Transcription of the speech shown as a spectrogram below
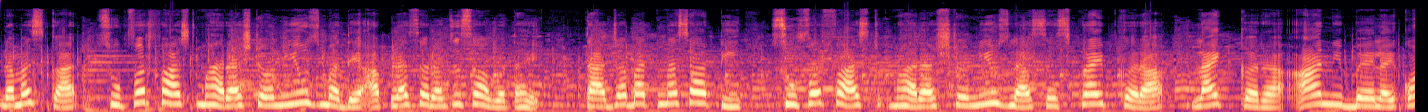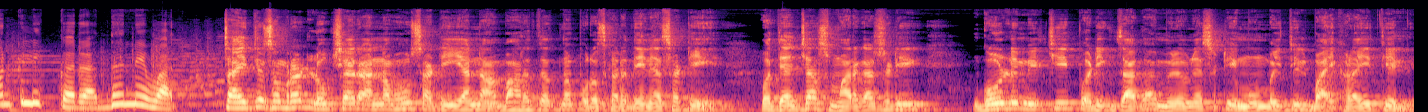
नमस्कार सुपरफास्ट महाराष्ट्र न्यूजमध्ये आपल्या सर्वांचं स्वागत आहे. ताज्या बातम्यासाठी सुपरफास्ट महाराष्ट्र न्यूजला सबस्क्राईब करा लाईक करा आणि बेल आयकॉन क्लिक करा. धन्यवाद. साहित्य सम्राट लोकशाहीर अण्णाभाऊ साठे यांना भारतरत्न पुरस्कार देण्यासाठी व त्यांच्या स्मारकासाठी गोल्ड मिलची पडीक जागा मिळवण्यासाठी मुंबईतील बायखळा येथील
